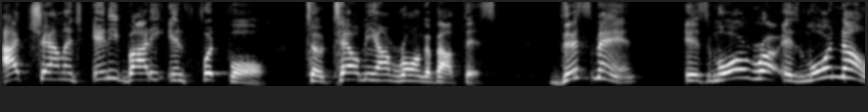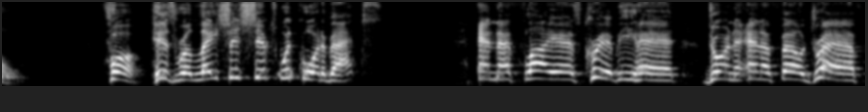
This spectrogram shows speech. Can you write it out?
I challenge anybody in football to tell me I'm wrong about this. This man is more is more known for his relationships with quarterbacks and that fly ass crib he had during the NFL draft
